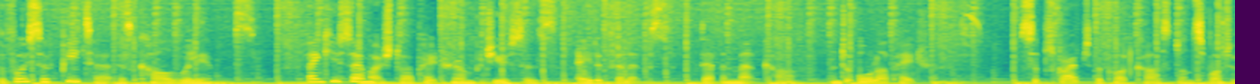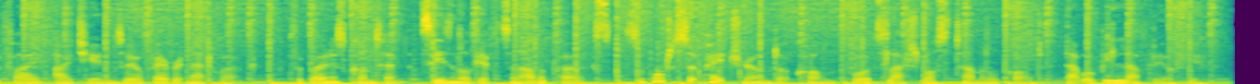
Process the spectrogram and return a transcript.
The voice of Peter is Carl Williams. Thank you so much to our Patreon producers, Ada Phillips, Devin Metcalf, and to all our patrons. Subscribe to the podcast on Spotify, iTunes, or your favourite network. For bonus content, seasonal gifts, and other perks, support us at patreon.com forward slash lost terminal pod. That would be lovely of you.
